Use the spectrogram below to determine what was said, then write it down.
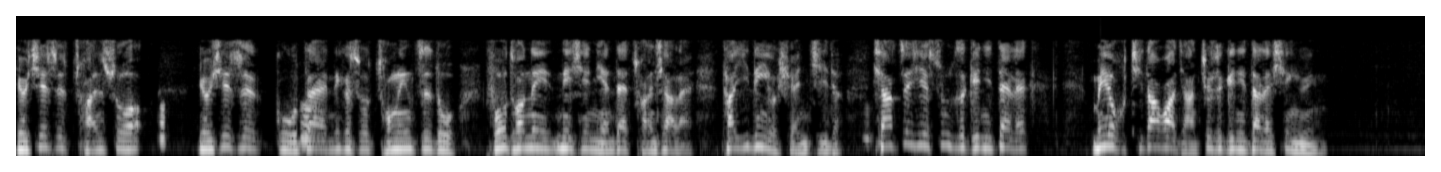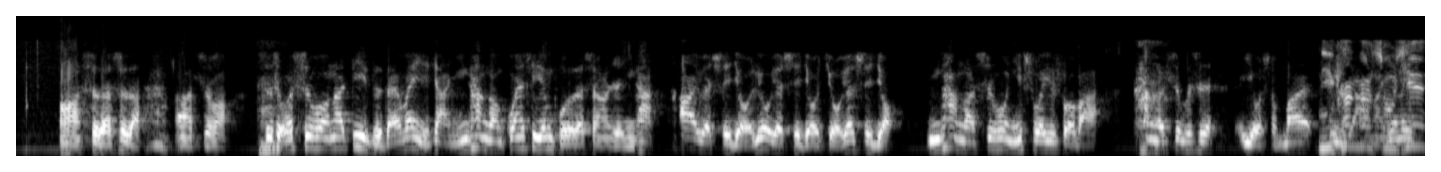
有些是传说哦，有些是古代那个时候丛林制度，佛陀那那些年代传下来，它一定有玄机的。像这些数字给你带来，没有其他话讲，就是给你带来幸运。啊，是的，是的，啊，师傅。嗯师傅，师傅，那弟子再问一下，您看看观世音菩萨的生日，你看二月十九、六月十九、九月十九，您看看师傅，您说一说吧，看看是不是有什么不你？看看，首先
